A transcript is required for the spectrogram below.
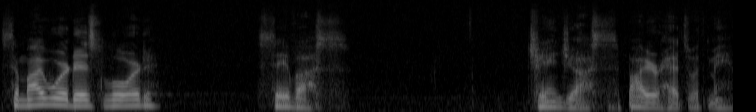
So, my word is, Lord, save us, change us. Bow your heads with me.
